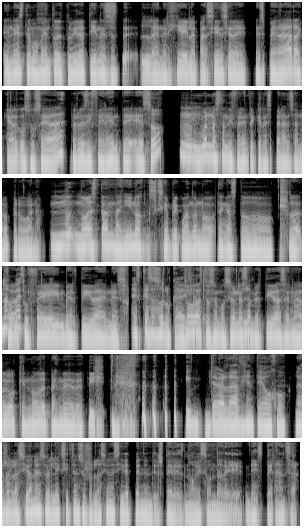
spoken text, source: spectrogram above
en este momento de tu vida tienes este, la energía y la paciencia de esperar a que algo suceda, pero es diferente eso bueno, no es tan diferente que la esperanza, ¿no? Pero bueno, no, es tan dañino siempre y cuando no tengas todo, toda, tu fe invertida en eso. Es que eso es lo que... Todas tus emociones invertidas en algo que no depende de ti. Y de verdad, gente, ojo, las relaciones o el éxito en sus relaciones sí dependen de ustedes, no es onda de, esperanza.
